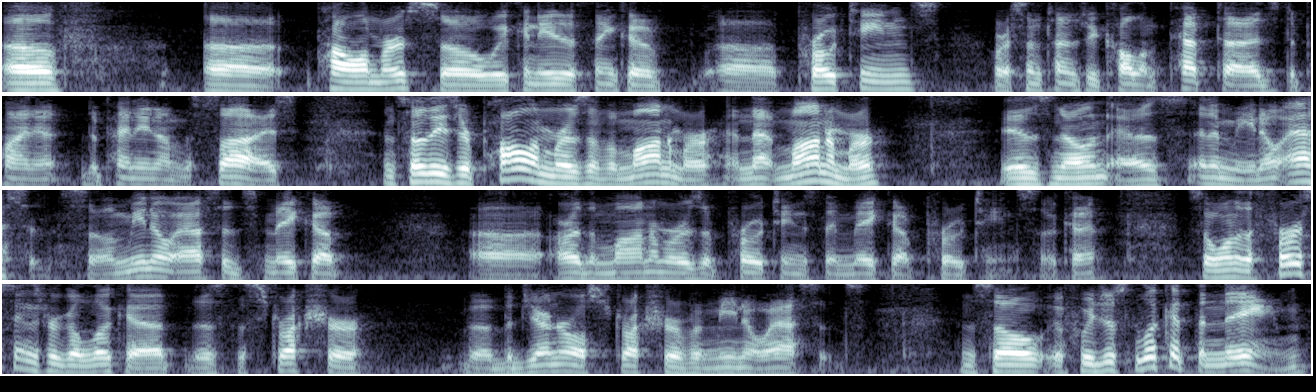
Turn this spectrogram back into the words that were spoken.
of uh, polymers. So we can either think of uh, proteins or sometimes we call them peptides depending, depending on the size. And so these are polymers of a monomer, and that monomer is known as an amino acid. So amino acids make up uh, are the monomers of proteins. They make up proteins. Okay. So one of the first things we're going to look at is the structure, the, the general structure of amino acids. And so if we just look at the name,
